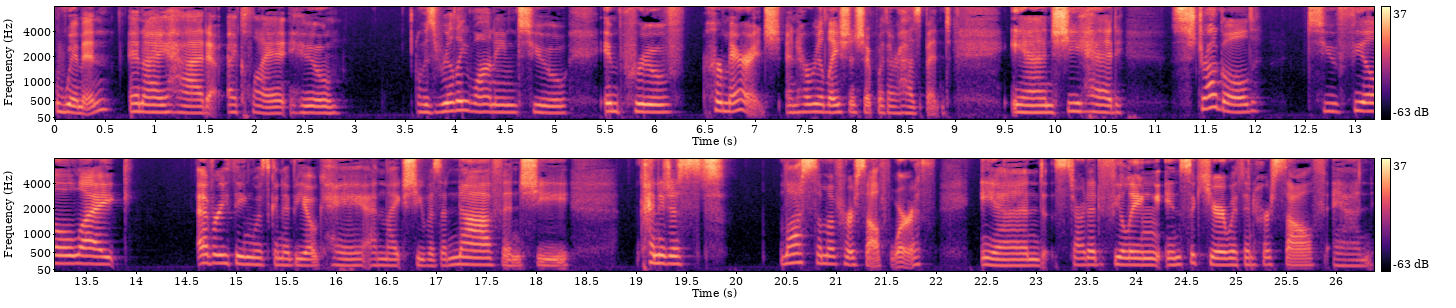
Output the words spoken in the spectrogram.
women, and I had a client who was really wanting to improve her marriage and her relationship with her husband. And she had struggled to feel like everything was going to be okay and like she was enough. And she kind of just lost some of her self worth and started feeling insecure within herself. And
